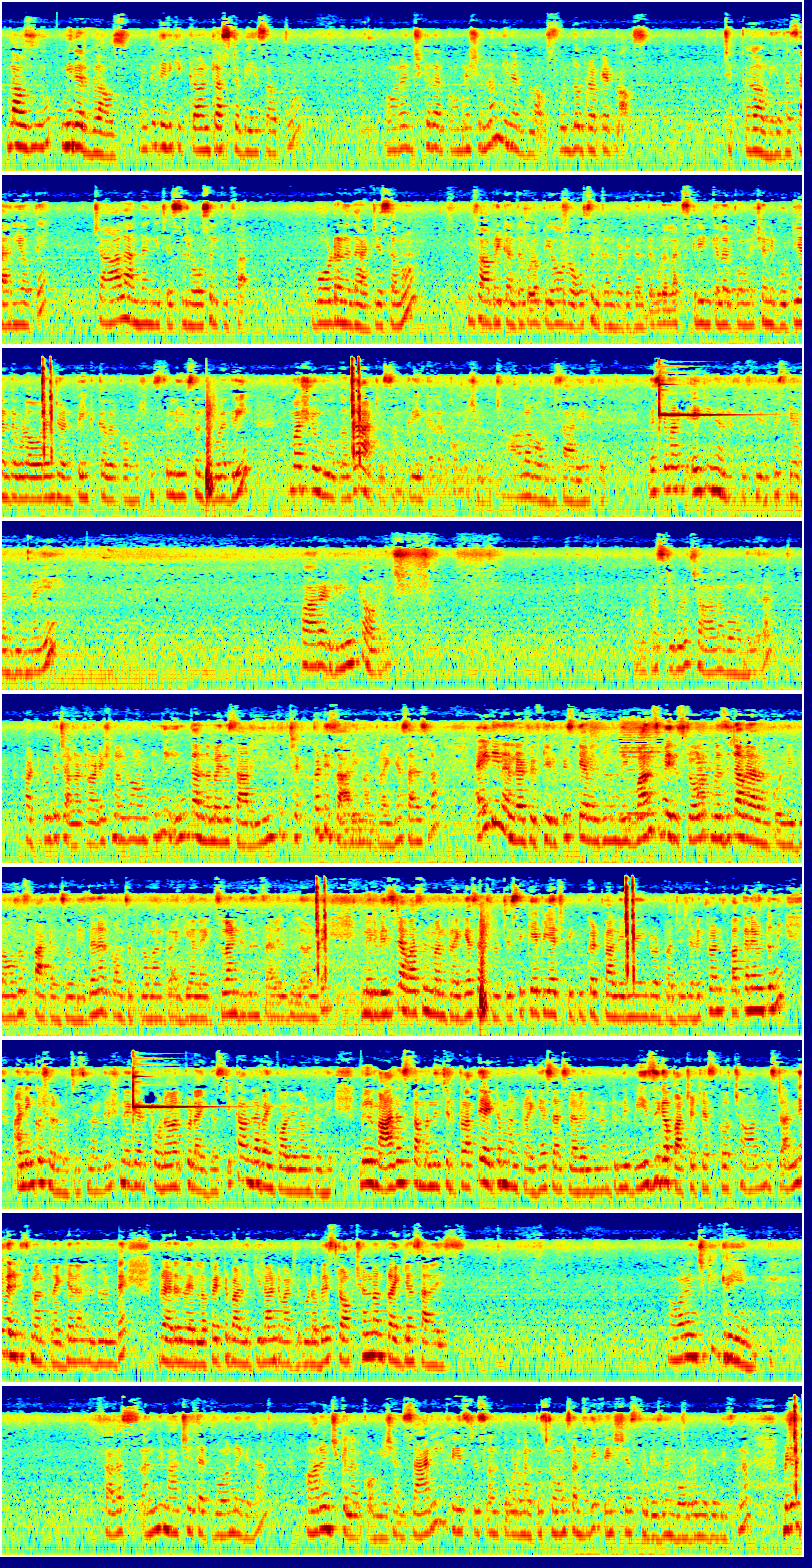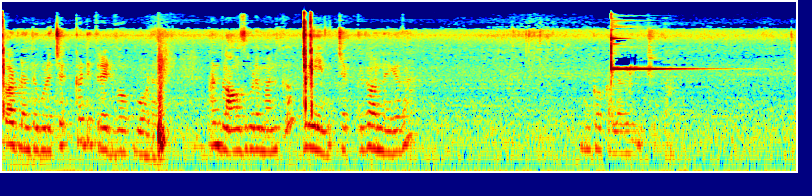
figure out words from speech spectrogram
బ్లౌజ్ మిర్రర్ బ్లౌజ్. అంటే దీనికి కాంట్రాస్ట్ బేస్ అవుతూ ఆరెంజ్ కలర్ కాంబినేషన్లో mirror blouse full brocade blouse. చక్కగా ఉంది కదా శారీ అయితే. చాలా అందంగా ఇచ్చేసి రోసల్కి బోర్డర్ అనేది యాడ్ చేసాము. ఈ ఫ్యాబ్రిక్ అంతా కూడా ప్యూర్ రోసల్క్ అనమాట ఇదంతా కూడా లక్స్ గ్రీన్ కలర్ కాంబినేషన్ ఈ బుట్టి అంతా కూడా orange and pink colour combinations leaves అంతా కూడా గ్రీన్ మష్రూమ్ బుక్ అంతా యాడ్ చేసాము గ్రీన్ కలర్ కాంబినేషన్ చాలా బాగుంది శారీ అయితే. జస్ట్ మనకి ఎయిటీన్ హండ్రెడ్ ఫిఫ్టీ రూపీస్కి అవైలబుల్ ఉన్నాయి. పారడ్ గ్రీన్ ఆరెంజ్ కాంట్రాస్ట్ కూడా చాలా బాగుంది కదా. కట్టుకుంటే చాలా ట్రెడిషనల్గా ఉంటుంది. ఇంత అందమైన సారీ ఇంత చక్కటి సారీ మన ప్రజ్ఞా సారీస్లో ఎయిటీన్ హండ్రెడ్ ఫిఫ్టీ రూపీస్కి అవైలబుల్ ఉంది. వన్స్ మీరు స్టోర్కి విజిట్ అవ్వాలనుకోండి బ్లౌజెస్ ప్యాటర్న్స్ డిజైనర్ కాన్సెప్ట్లో మన ప్రజ్ఞలో ఎక్సలెంట్ డిజైన్స్ అవైలబుల్ ఉన్నాయి. మీరు విజిట్ అవ్వాల్సిన మన ప్రజ్ఞ సారీస్ వచ్చేసి KPHB Kukatpally main road Bajaj electronics పక్కనే ఉంటుంది. అండ్ ఇంకో షోరూమ్ వచ్చేసి మన మందిష్ నగర్ కోనార్క్ డయాగ్నోస్టిక్ ఆంధ్ర బ్యాంక్ కాలనీలో ఉంటుంది. మీరు మ్యారేజ్ సంబంధించిన ప్రతి ఐటమ్ మన ప్రజ్ఞ సారీస్ అవైలబుల్ ఉంటుంది. ఈజీగా పర్చేస్ చేసుకోవచ్చు. ఆల్మోస్ట్ అన్ని వెరైటీస్ మన ప్రజ్ఞలో అవైలబుల్ ఉంటాయి. బ్రైడల్ వేర్లో పెట్టుబడులకి ఇలాంటి వాటికి కూడా బెస్ట్ ఆప్షన్ మన ప్రజ్ఞ సారీస్ ఆరెంజ్కి గ్రీన్ కలర్స్ అన్ని మ్యాచ్ బాగున్నాయి కదా. Orange colour combination saree. Face అంతా కూడా మనకు స్టోన్స్ అనేది ఫేస్ చేస్తూ డిజైన్ బోర్డర్ మీద తీసుకున్నాం. మిడిల్ పార్ట్లో అంతా కూడా చక్కటి thread work border and blouse కూడా మనకు ప్లెయిన్ చక్కగా ఉన్నాయి కదా. ఇంకో కలర్ చూద్దాం.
